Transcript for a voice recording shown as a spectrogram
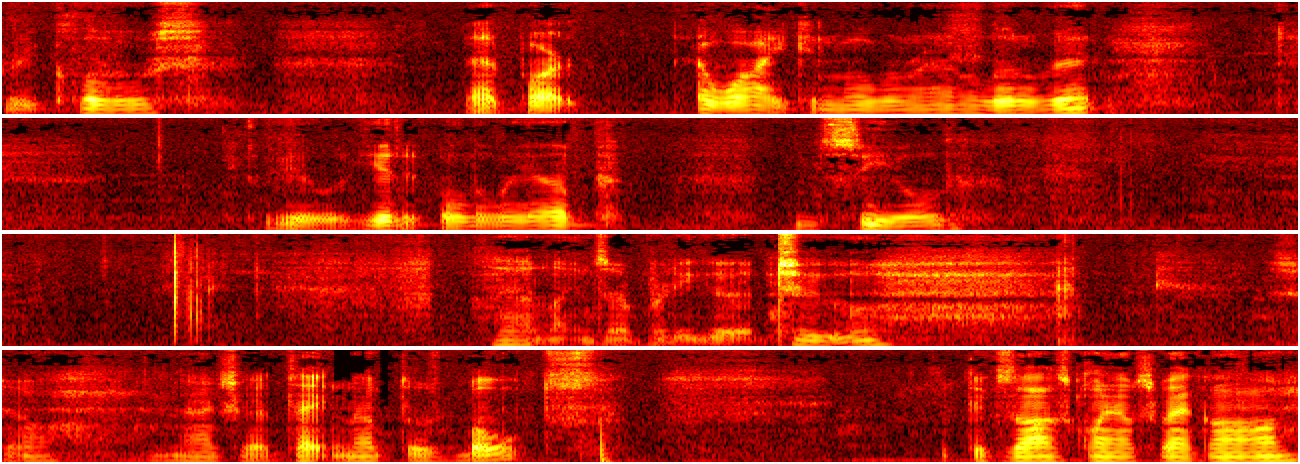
Pretty close. That part, that Y can move around a little bit to be able to get it all the way up and sealed. That lines up pretty good too. So now I just gotta tighten up those bolts. Put the exhaust clamps back on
